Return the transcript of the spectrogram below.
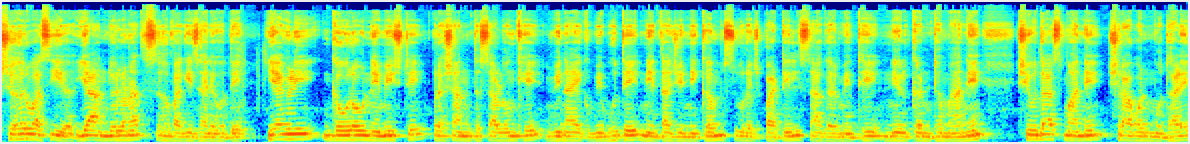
शहरवासीय या आंदोलनात सहभागी झाले होते. यावेळी गौरव नेमिष्ठे प्रशांत साळुंखे विनायक विभूते नेताजी निकम सूरज पाटील सागर मेथे निळकंठ माने शिवदास माने श्रावण मुधाळे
